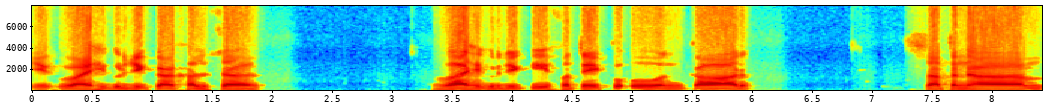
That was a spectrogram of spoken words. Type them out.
ਇਹ ਵਾਹਿਗੁਰੂ ਜੀ ਕਾ ਖਾਲਸਾ, ਵਾਹਿਗੁਰੂ ਜੀ ਕੀ ਫਤਿਹ, ਇੱਕ ਓੰਕਾਰ। ਸਤਨਾਮ।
